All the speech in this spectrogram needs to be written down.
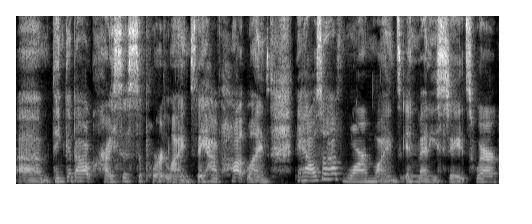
Um, think about crisis support lines. They have hotlines. They also have warm lines in many states where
